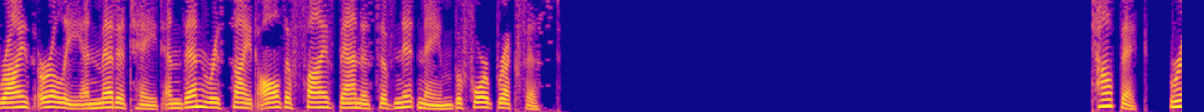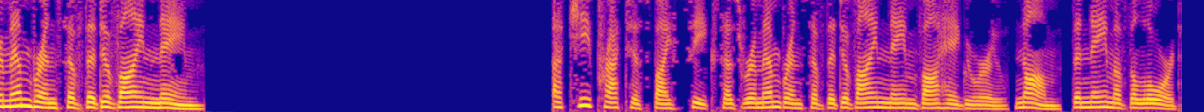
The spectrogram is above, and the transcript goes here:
rise early and meditate and then recite all the five banis of Nitname before breakfast. Remembrance of the Divine Name A key practice by Sikhs is remembrance of the divine name Vaheguru Nam, the name of the Lord.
